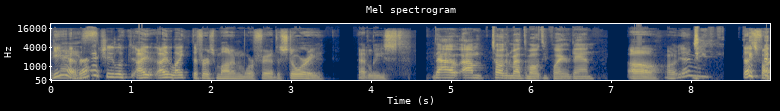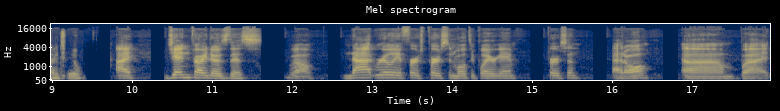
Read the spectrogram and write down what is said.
Yeah, Nice. that actually looked. I I liked the first Modern Warfare, the story, at least. Now I'm talking about the multiplayer, Dan. Oh, oh yeah, I mean that's fine too. I Jen probably knows this. Well, not really a first person multiplayer game person at all. Um, but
